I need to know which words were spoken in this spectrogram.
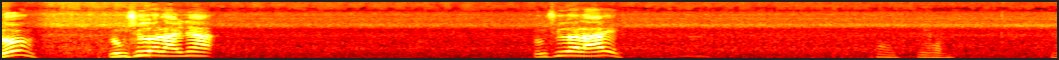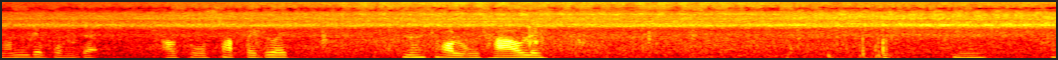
ลุง ลุงชื่ออะไรเนี่ย ลุงชื่ออะไรโอ้ทุกคนงั้นเดี๋ยวผมจะเอาโทรศัพท์ไปด้วยนะถอดรองเท้าเลยขอ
